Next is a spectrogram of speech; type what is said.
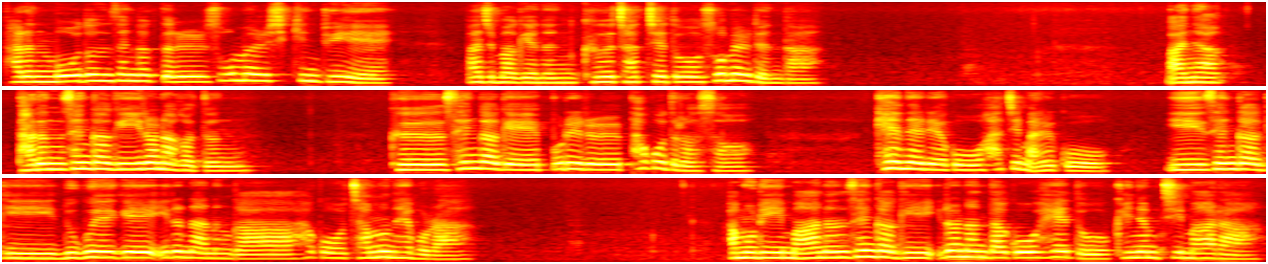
다른 모든 생각들을 소멸시킨 뒤에 마지막에는 그 자체도 소멸된다. 만약 다른 생각이 일어나거든 그 생각의 뿌리를 파고들어서 캐내려고 하지 말고 이 생각이 누구에게 일어나는가 하고 자문해보라. 아무리 많은 생각이 일어난다고 해도 개념치 마라.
